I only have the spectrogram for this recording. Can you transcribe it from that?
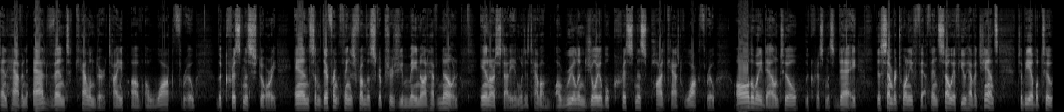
and have an Advent calendar type of a walkthrough, the Christmas story, and some different things from the scriptures you may not have known in our study. And we'll just have a, a real enjoyable Christmas podcast walkthrough all the way down till the Christmas day, December 25th. And so if you have a chance to be able to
